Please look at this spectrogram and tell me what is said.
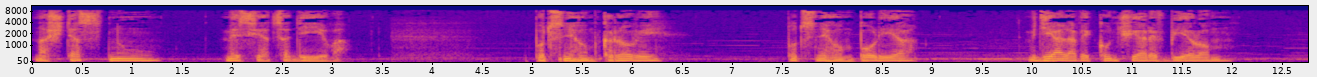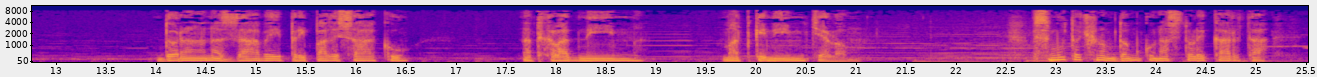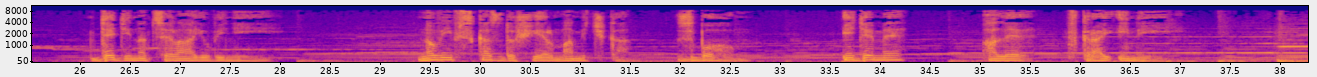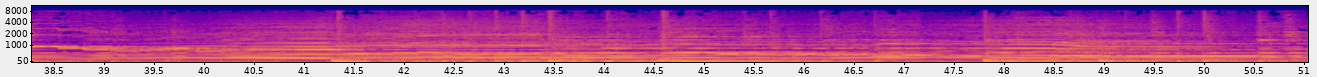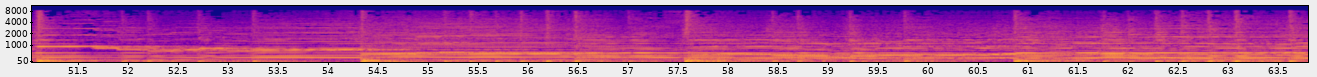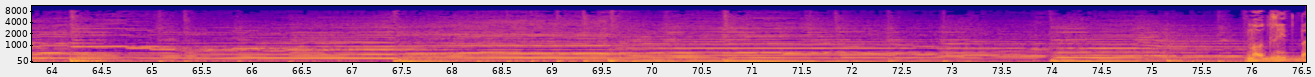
na šťastnú mesiaca díva. Pod snehom krovy, pod snehom polia, v diaľave končiare v bielom. Do rána závej pri palesáku nad chladným matkyným telom. V smutočnom domku na stole karta, dedina celá ju viní. Nový vzkaz došiel mamička s Bohom. Ideme, ale v kraj iný.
